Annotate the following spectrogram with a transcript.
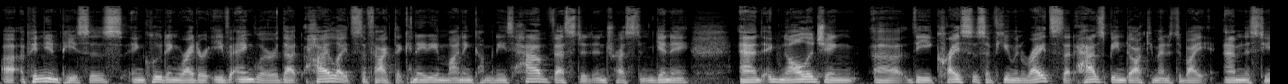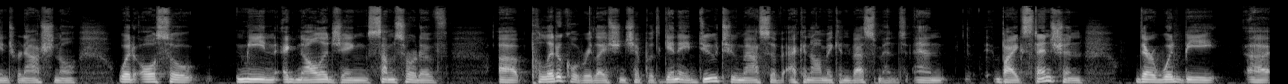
uh, opinion pieces, including writer Yves Engler, that highlights the fact that Canadian mining companies have vested interest in Guinea and acknowledging uh, the crisis of human rights that has been documented by Amnesty International would also mean acknowledging some sort of uh, political relationship with Guinea due to massive economic investment. And by extension, there would be uh,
